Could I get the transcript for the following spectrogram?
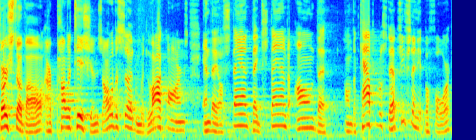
First of all, our politicians all of a sudden would lock arms and they'll stand, they'd stand on the, on the Capitol steps, you've seen it before,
